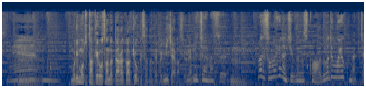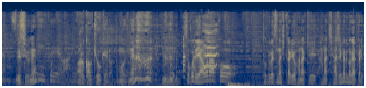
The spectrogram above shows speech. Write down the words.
すね、森本武郎さんだって荒川京家さんだってやっぱり見ちゃいますよね。うん、見ちゃいます。うん、まずその日の自分のスコアはどうでもよくなっちゃいます。ですよね。ええプレーは、ええ。荒川京家だと思うよね、うん、そこでやおらこう特別な光を放き放ち始めるのがやっぱり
